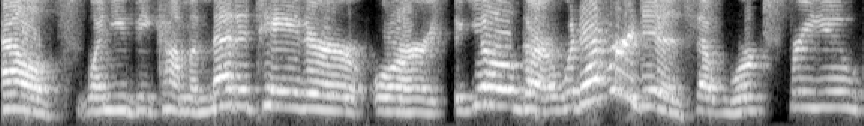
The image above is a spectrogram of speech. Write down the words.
else when you become a meditator or yoga or whatever it is that works for you,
